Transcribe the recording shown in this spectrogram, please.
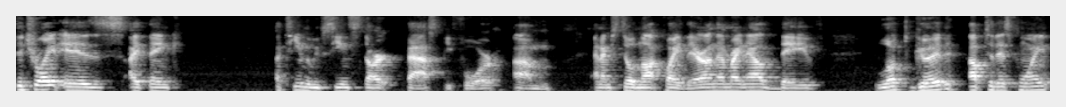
Detroit is, I think, a team that we've seen start fast before. Um, and I'm still not quite there on them right now. They've looked good up to this point.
